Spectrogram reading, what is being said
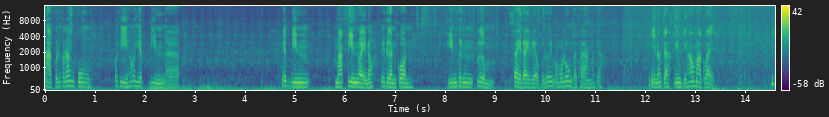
หากเป็นกำลังปรุงพอดีเขาเฮ็ดดินเฮ็ดดิน มักดินไว้เนาะแต่เดือนก่อน ดินเพิ่นเริ่มใส่ได้แล้วก็เลยเอามาลงกระถางเนาะจ้ะนี่เนาะจ้ะดินที่เฮามักไว้ดี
